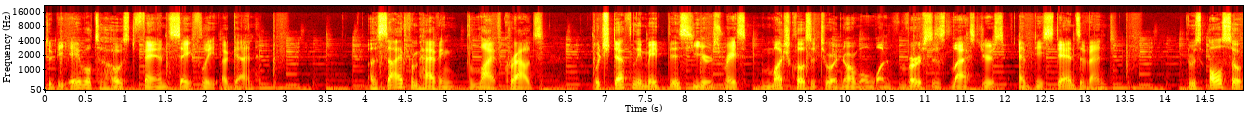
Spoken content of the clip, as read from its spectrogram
to be able to host fans safely again. Aside from having the live crowds, which definitely made this year's race much closer to a normal one versus last year's empty stands event, there was also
